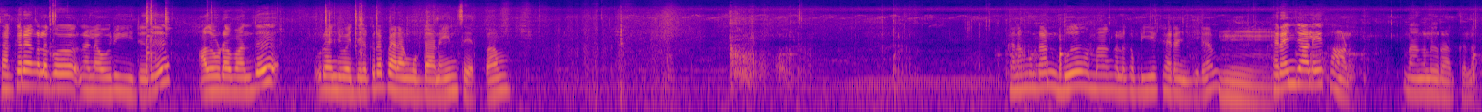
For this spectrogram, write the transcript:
சர்க்கரை எங்களுக்கு நல்லா உருகிட்டுது. அதோட வந்து உறைஞ்சி வச்சிருக்கிற பெரங்குட்டானையும் சேர்ப்போம். பெரங்குட்டான் வேகமாக எங்களுக்கு அப்படியே கரைஞ்சிடும். கரைஞ்சாலே காணும் நாங்கள் இறாக்கலாம்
